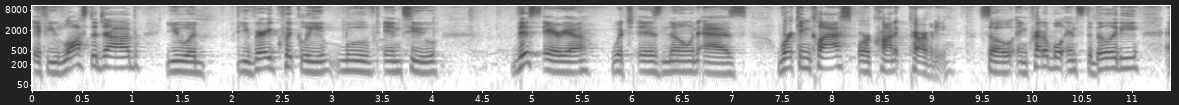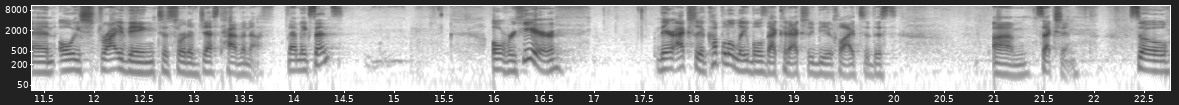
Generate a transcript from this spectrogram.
if you lost a job, you would be very quickly moved into this area, which is known as working class or chronic poverty. So incredible instability and always striving to sort of just have enough. That makes sense? Over here, there are actually a couple of labels that could actually be applied to this um, section. So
